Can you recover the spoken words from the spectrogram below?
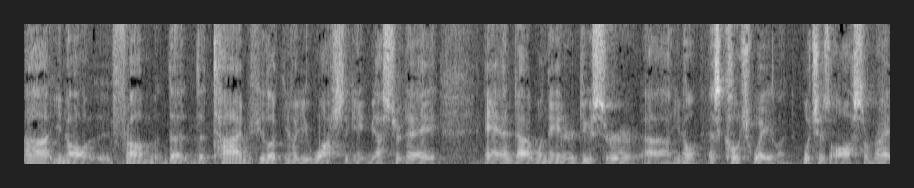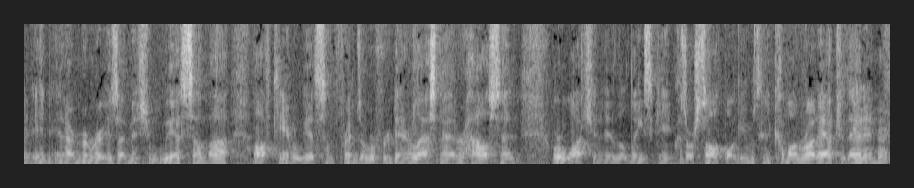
Uh, you know, from the, the time, if you look, you know, you watched the game yesterday, and uh, when they introduced her, uh, you know, as Coach Whalen, which is awesome, right? And, and I remember, as I mentioned, we had some uh, off camera. We had some friends over for dinner last night at our house, and we're watching the Lynx game because our softball game was going to come on right after that. Mm-hmm. And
